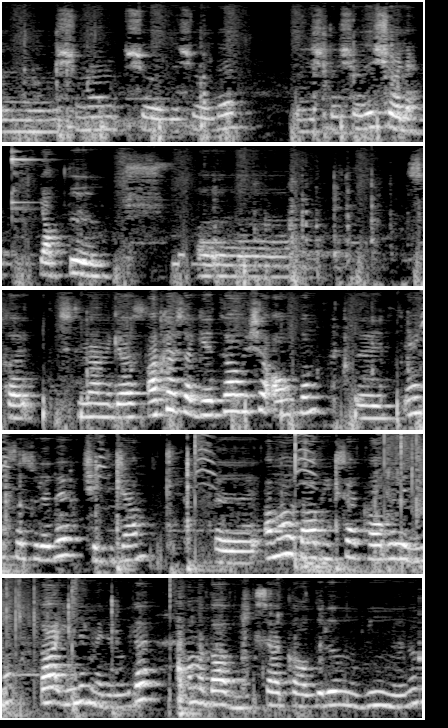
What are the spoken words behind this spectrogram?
eee şunun şöyle şöyle da şöyle şöyle yaptım. Eee Sky gelsin. Arkadaşlar GTA 5'i aldım. Eee, en kısa sürede çekeceğim. Eee, ama daha bilgisayar kaldırır mı? Daha indirmedim bile. Ama daha bilgisayar kaldırır mı bilmiyorum.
